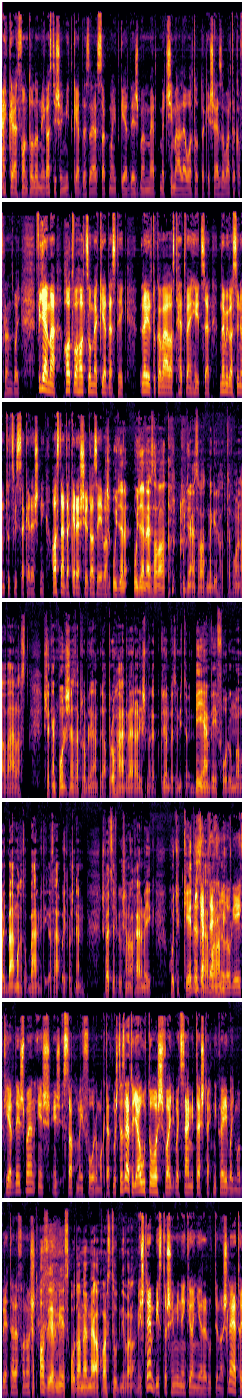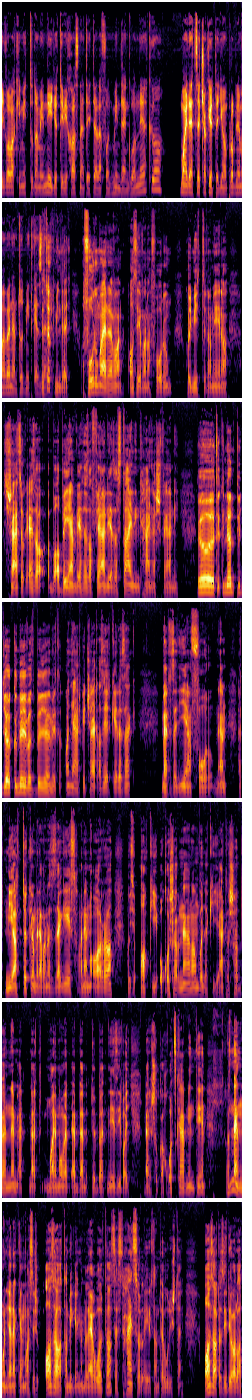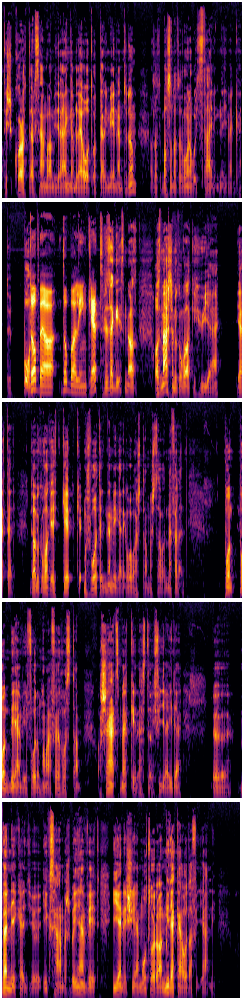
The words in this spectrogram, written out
meg kellett fontolnod még azt is, hogy mit kérdezel szakmai kérdésben, mert, mert simán leoltottak és elzavartak a francba, hogy figyelj már, 66-szor megkérdezték, leírtuk a választ 77-szer, nem igaz, hogy nem tudsz visszakeresni. Használd a keresőd, azért van. És ugyan, ugyanez alatt, ugyanez alatt megírhatta volna a választ. És nekem pontosan ez a problémám például a Pro Hardware-rel is, meg a különböző, mit tudom, BMW fórummal, vagy bár, mondhatok bármit igazából, itt most nem specifikusan akármelyik, hogyha kérdezel Inkább valamit, technológiai kérdésben és, és szakmai fórumok. Tehát most ez lehet, hogy autós, vagy, vagy számítástechnikai, vagy mobiltelefonos. hát azért mész oda, mert meg akarsz tudni valamit. És nem biztos, hogy mindenki annyira rutinos. Lehet, hogy valaki, mit tudom én, négy-öt évig használt egy telefont minden gond nélkül, majd egyszer csak jött egy olyan probléma, amivel nem tud mit De kezdeni. tök mindegy. A fórum erre van. Azért van a fórum, hogy mit tudom én, a srácok, ez a, a BMW, ez a felni, ez a styling hányas felni. Jó, hát aki nem tudja, akkor miért vesz BMW-t? Anyárpicsát azért kérdezek, mert ez egy ilyen fórum, nem? Hát mi a tökömre van az, az egész, hanem arra, hogy aki okosabb nálam, vagy aki jártasabb benne, mert, mert majd ma ebben többet nézi, vagy mert sokkal kockább, mint én, az megmondja nekem azt, és az alatt, amíg engem leoltasz, ezt hányszor leírtam, te úristen, az alatt az idő alatt és karakterszámmal, amit engem leoltottál, hogy miért nem tudom, az alatt azt mondhatod volna, hogy styling 42. Pont. Dob be, a, dob a linket, És az egész, mert az, az más, amikor valaki hülye, érted? De amikor valaki egy kép, kép, most volt egy, nem elég olvastam, most szabad, ne feled. Pont, pont BMW fórum, ha már felhoztam, a srác megkérdezte, hogy figyelj ide, ö, vennék egy ö, X3-as BMW-t, ilyen és ilyen motorral, mire kell odafigyelni?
